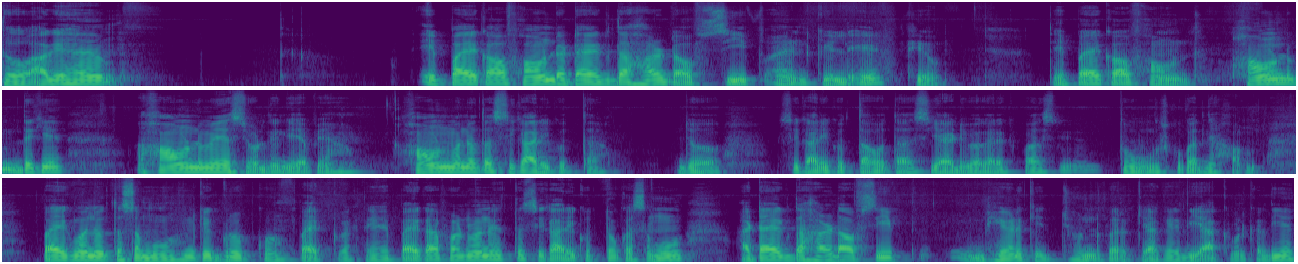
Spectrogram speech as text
तो आगे है। A pack of hound attack the herd of sheep and killed a few तो a pack of hound hound देखिए हाउंड में यस जोड़ देंगे आप यहाँ। हाउंड माने होता है शिकारी कुत्ता। जो शिकारी कुत्ता होता है सीआईडी वगैरह के पास तो उसको कहते हैं हाउंड। पैक माने होता है समूह, उनके ग्रुप को पैक रखते हैं। पैक ऑफ़ हाउंड माने तो शिकारी कुत्तों का समूह। अटैक द हर्ड ऑफ़ सीप भेड़ के झुंड पर क्या कर दिया आक्रमण कर दिया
